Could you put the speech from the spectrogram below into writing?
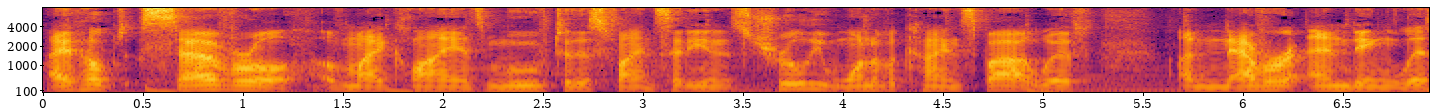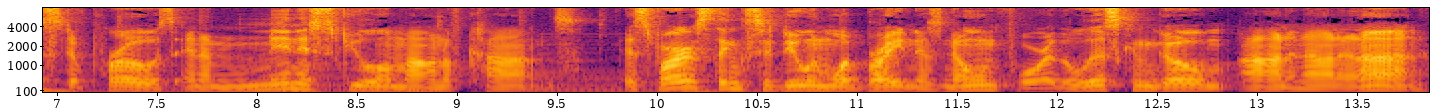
I have helped several of my clients move to this fine city, and it's truly one of a kind spot with a never ending list of pros and a minuscule amount of cons. As far as things to do and what Brighton is known for, the list can go on and on and on,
